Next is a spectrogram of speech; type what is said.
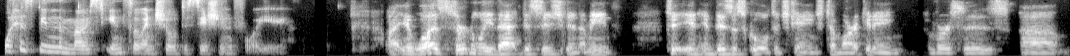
what has been the most influential decision for you? Uh, it was certainly that decision. I mean, to in, in business school to change to marketing versus um,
